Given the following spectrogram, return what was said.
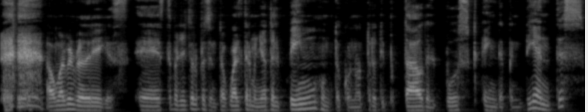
a un Marvin Rodríguez. Este proyecto lo presentó Walter Muñoz del PIN junto con otros diputados del PUSC e independientes.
